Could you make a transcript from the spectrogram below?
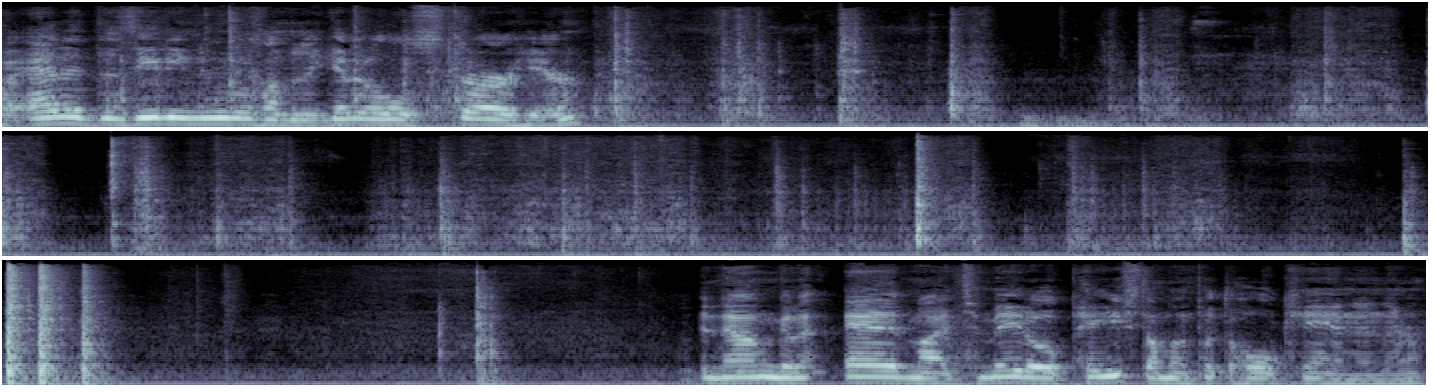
So I added the ziti noodles. I'm going to give it a little stir here. And now I'm going to add my tomato paste. I'm going to put the whole can in there.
